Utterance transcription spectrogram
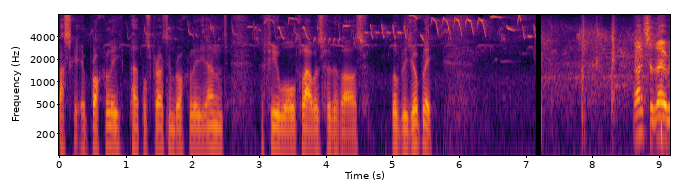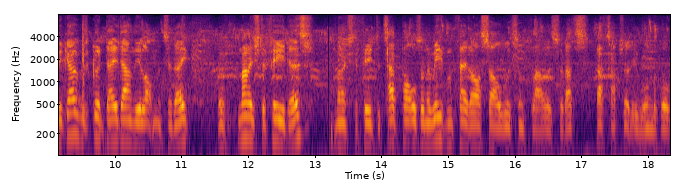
basket of broccoli, purple sprouting broccoli and a few wallflowers for the vase. Lovely jubbly. Right, so there we go. It was a good day down the allotment today. We've managed to feed us, managed to feed the tadpoles, and we've even fed our soul with some flowers. So that's that's absolutely wonderful.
